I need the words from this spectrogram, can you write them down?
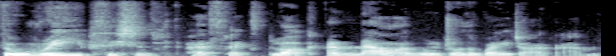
three positions for the Perspex block and now I'm going to draw the ray diagram.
